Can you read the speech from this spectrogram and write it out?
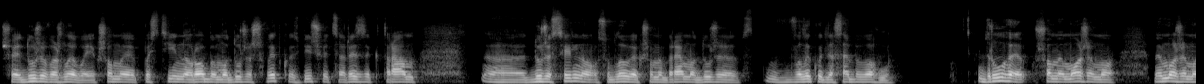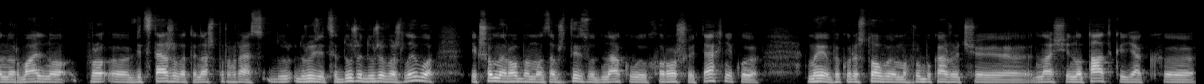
що є дуже важливо. Якщо ми постійно робимо дуже швидко, збільшується ризик травм е, дуже сильно, особливо якщо ми беремо дуже велику для себе вагу. Друге, що ми можемо, ми можемо нормально е, відстежувати наш прогрес. Друзі, це дуже дуже важливо. Якщо ми робимо завжди з однаковою хорошою технікою, ми використовуємо, грубо кажучи, наші нотатки як, е,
